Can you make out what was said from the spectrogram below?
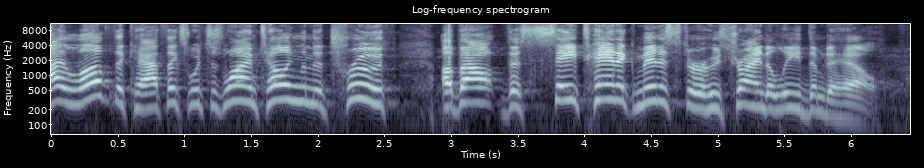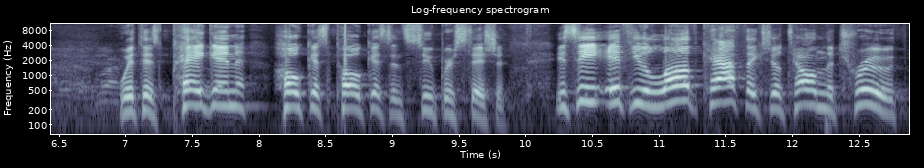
I love the Catholics, which is why I'm telling them the truth about the satanic minister who's trying to lead them to hell with his pagan hocus pocus and superstition. You see, if you love Catholics, you'll tell them the truth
